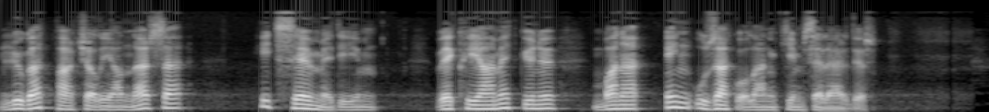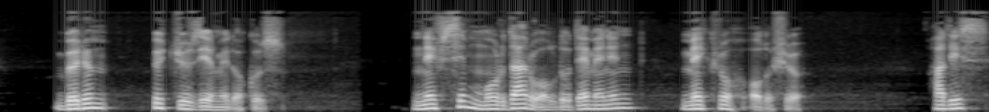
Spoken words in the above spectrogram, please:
lügat parçalayanlarsa hiç sevmediğim ve kıyamet günü bana en uzak olan kimselerdir. Bölüm 329 Nefsim murdar oldu demenin mekruh oluşu. Hadis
